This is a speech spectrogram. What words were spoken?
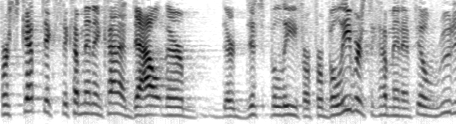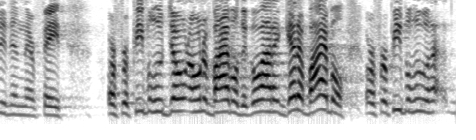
For skeptics to come in and kind of doubt their, their disbelief, or for believers to come in and feel rooted in their faith, or for people who don't own a Bible to go out and get a Bible, or for people who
